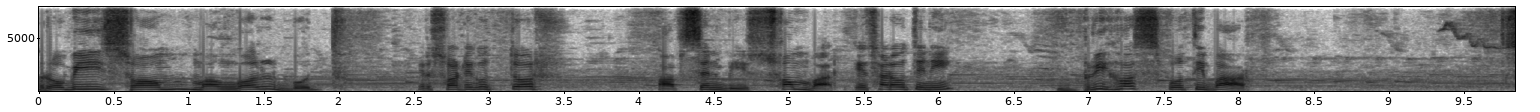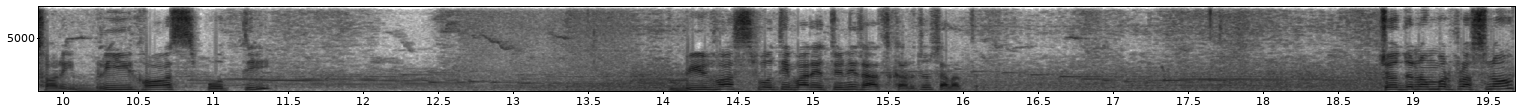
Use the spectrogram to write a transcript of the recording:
রবি, সোম, মঙ্গল, বুধ। এর সঠিক উত্তর অপশন বি সোমবার। এছাড়াও তিনি বৃহস্পতিবার সরি বৃহস্পতি, বৃহস্পতিবারে তিনি রাজকার্য চালাতেন। চোদ্দ নম্বর প্রশ্ন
